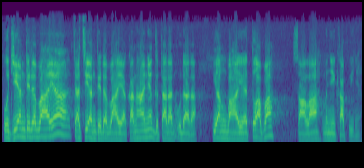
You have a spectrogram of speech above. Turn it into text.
Pujian tidak bahaya, cacian tidak bahaya, karena hanya getaran udara. Yang bahaya itu apa? Salah menyikapinya.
